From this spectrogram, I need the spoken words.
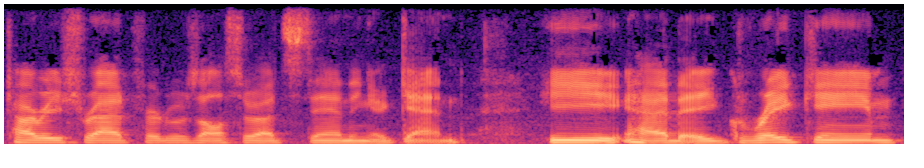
Tyrece Radford was also outstanding again. He had a great game.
